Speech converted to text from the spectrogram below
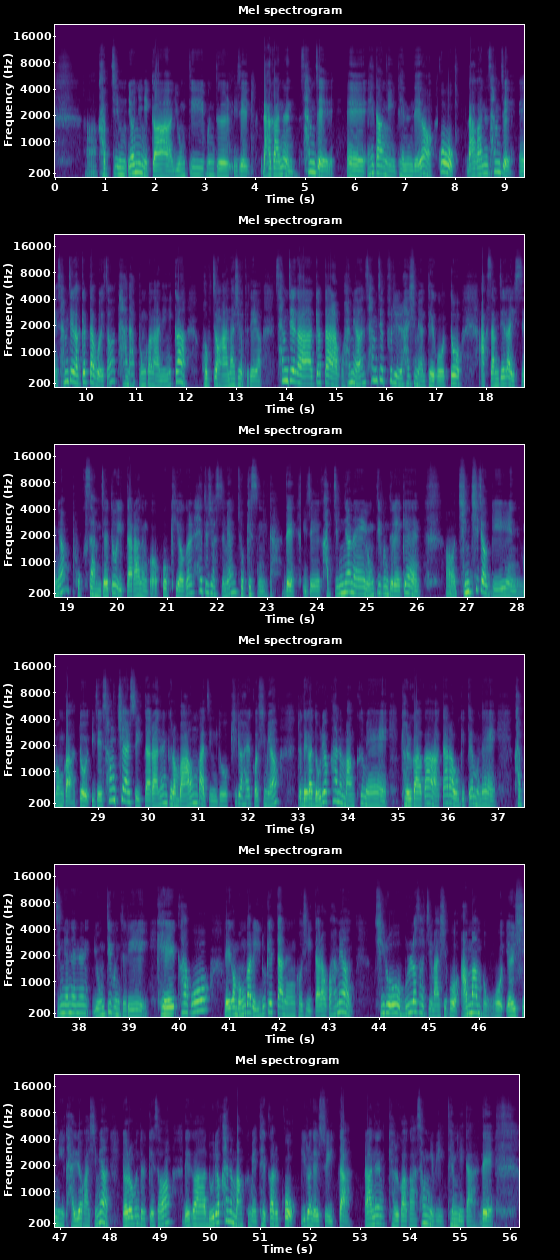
아, 갑진년이니까 용띠 분들 이제 나가는 삼재에 해당이 되는데요. 꼭 나가는 삼재, 예, 삼재가 꼈다고 해서 다 나쁜 건 아니니까 걱정 안 하셔도 돼요. 삼재가 꼈다라고 하면 삼재풀이를 하시면 되고 또 악삼재가 있으면 복삼재도 있다라는 거 꼭 기억을 해 두셨으면 좋겠습니다. 네, 이제 갑진년의 용띠분들에겐 어, 진취적인 뭔가 또 이제 성취할 수 있다라는 그런 마음가짐도 필요할 것이며 또 내가 노력하는 만큼의 결과가 따라오기 때문에 갑진년에는 용띠분들이 계획하고 내가 뭔가를 이루겠다는 것이 있다라고 하면 뒤로 물러서지 마시고 앞만 보고 열심히 달려가시면 여러분들께서 내가 노력하는 만큼의 대가를 꼭 이뤄낼 수 있다라는 결과가 성립이 됩니다. 네.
